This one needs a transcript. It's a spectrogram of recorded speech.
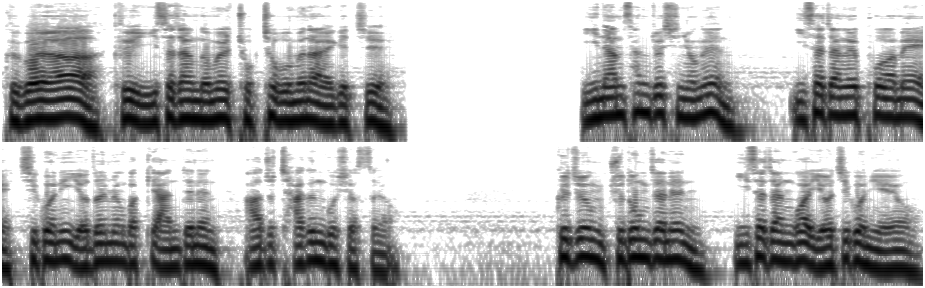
그거야 그 이사장 놈을 족쳐보면 알겠지. 이남 상조 신용은 이사장을 포함해 직원이 8명밖에 안 되는 아주 작은 곳이었어요. 그중 주동자는 이사장과 여직원이에요.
